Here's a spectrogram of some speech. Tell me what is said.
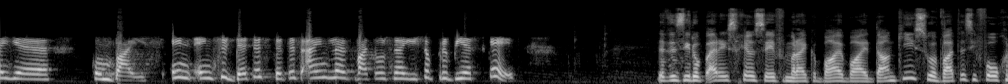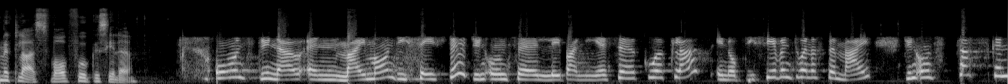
eie kombuis. En en so dit is dit is eintlik wat ons nou hierso probeer skep. Dit is hier op RSG sê vir Marike baie baie dankie. So wat is die volgende klas? Waarop fokus julle? Ons doen nou in Mei maand die 6de doen ons 'n Libanese kookklas en op die 27ste Mei doen ons Tuscan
